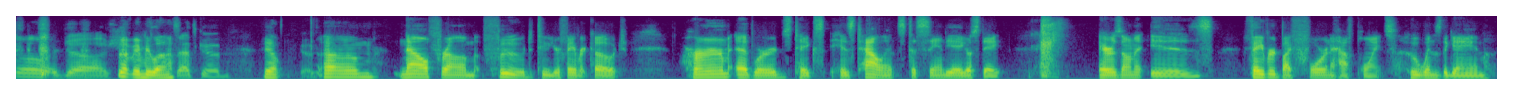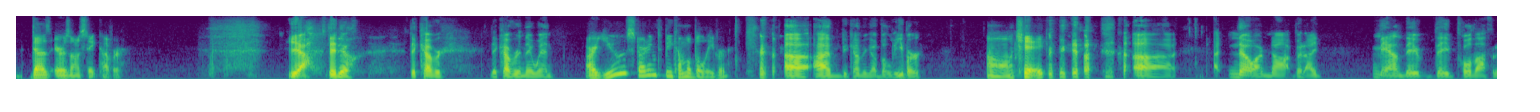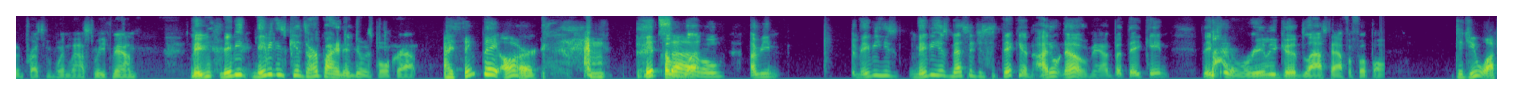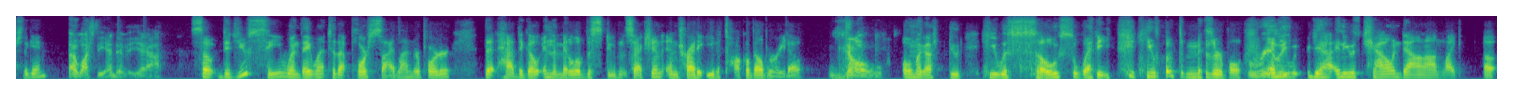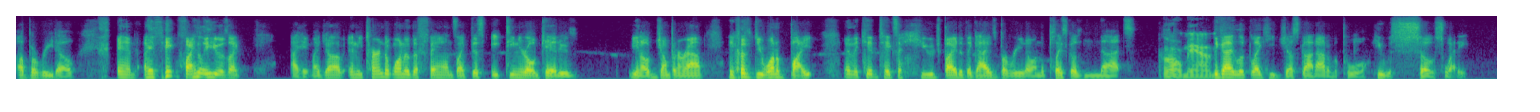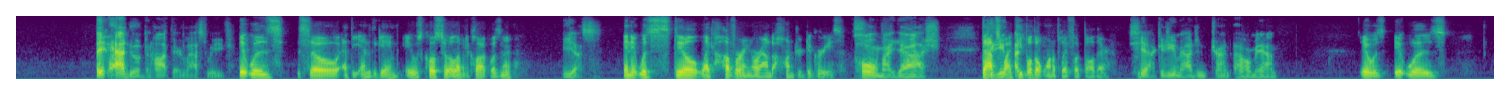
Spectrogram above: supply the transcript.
oh my gosh, That made me laugh. that's good. Yeah. Good. Um now from food to your favorite coach. Herm Edwards takes his talents to San Diego State. Arizona is favored by four and a half points. Who wins the game? Does Arizona State cover? Yeah, they do. They cover. They cover and they win. Are you starting to become a believer? Uh, I'm becoming a believer. Oh, Jake. uh, no, I'm not. But I, man, they they pulled off an impressive win last week, man. Maybe maybe maybe these kids are buying into his bull crap. I think they are. It's uh, I mean, maybe he's maybe his message is sticking. I don't know, man. But they came, they played a really good last half of football. did you watch the game? I watched the end of it. Yeah, So, did you see when they went to that poor sideline reporter that had to go in the middle of the student section and try to eat a Taco Bell burrito? no, Oh my gosh, dude, he was so sweaty. He looked miserable. And really. he, yeah, and he was chowing down on like a, a burrito. And I think finally he was like, I hate my job. And he turned to one of the fans, like this 18 year old kid who's, you know, jumping around. He goes, Do you want a bite? And the kid takes a huge bite of the guy's burrito, and the place goes nuts. oh man, The guy looked like he just got out of a pool. He was so sweaty. it had to have been hot there last week. It was so at the end of the game, it was close to 11 o'clock, wasn't it? Yes. And it was still like hovering around 100 degrees. Oh my gosh. That's you- why I- people don't want to play football there. Yeah, could you imagine trying? Oh man, It was, it was,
